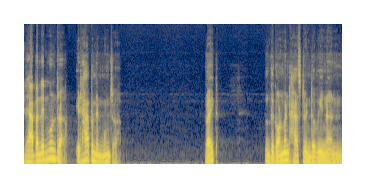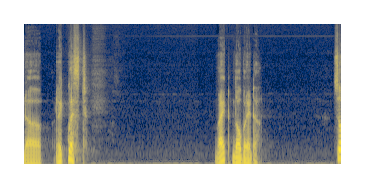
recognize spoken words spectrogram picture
ഇറ്റ് ഹാപ്പൻ ഇൻ മുണ്ട്ര It happened in Mundra. Right? The government has to intervene and uh, request, right, the operator. So,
